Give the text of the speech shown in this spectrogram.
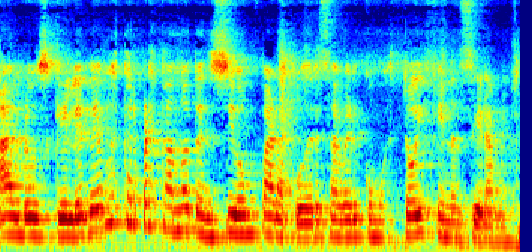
a los que les debo estar prestando atención para poder saber cómo estoy financieramente.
